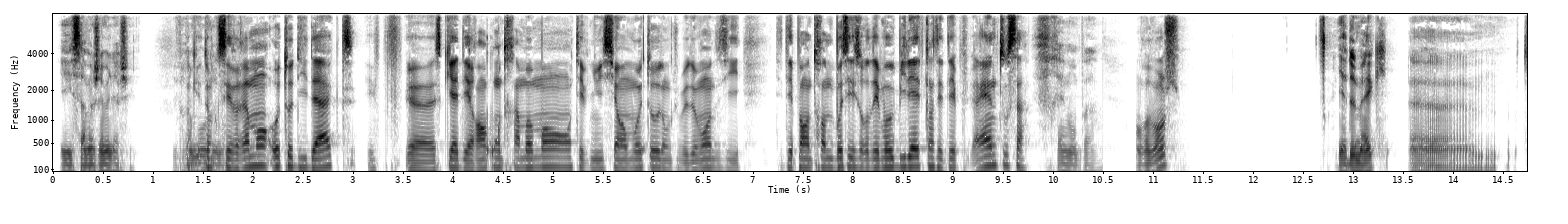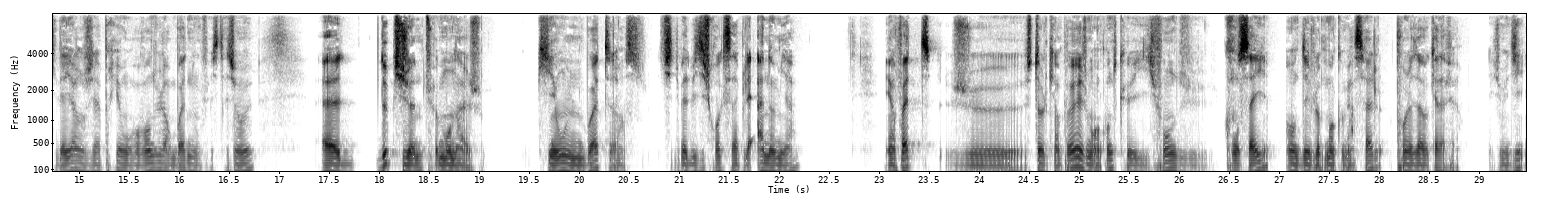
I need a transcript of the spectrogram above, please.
Et ça m'a jamais lâché. Donc c'est vraiment autodidacte. Euh, Est-ce qu'il y a des rencontres à un moment T'es venu ici en moto, donc je me demande si t'étais pas en train de bosser sur des mobilettes quand t'étais plus... rien de tout ça. Vraiment pas. En revanche, il y a deux mecs euh, qui d'ailleurs j'ai appris ont revendu leur boîte, donc félicitations à eux. Euh, deux petits jeunes, tu vois, mon âge, qui ont une boîte. Alors, si je dis pas de bêtises, je crois que ça s'appelait Anomia. Et en fait, je stalk un peu et je me rends compte qu'ils font du conseil en développement commercial pour les avocats d'affaires. Et je me dis,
